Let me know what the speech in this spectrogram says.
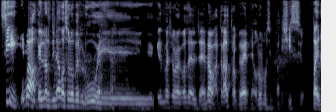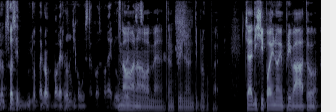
Sì, che no, che l'ordinavo solo per lui, che faceva una cosa del genere. No, ma tra l'altro ovviamente è un uomo simpaticissimo. Poi non so se... Vabbè, no, magari non dico questa cosa. Magari no, no, va bene, tranquillo, non ti preoccupare. Cioè, dici poi noi in privato,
